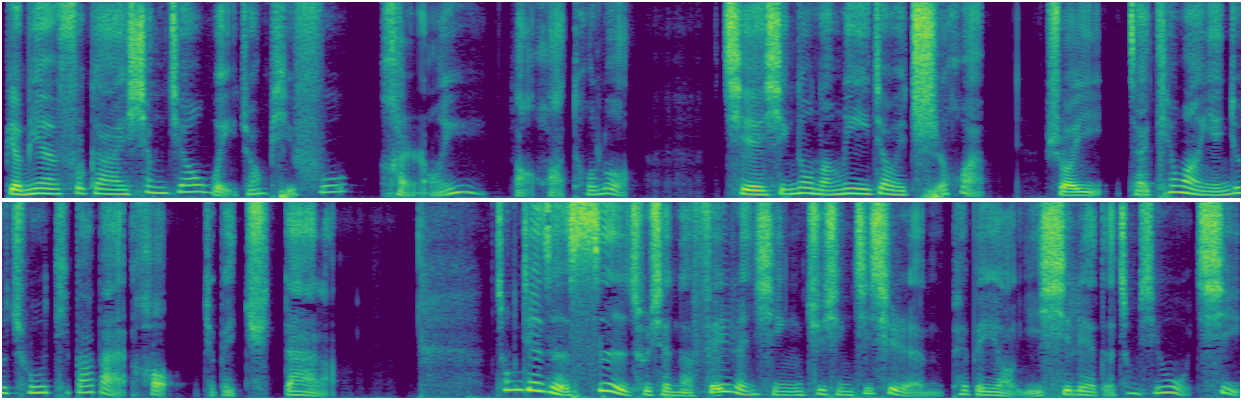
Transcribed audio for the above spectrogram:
表面覆盖橡胶伪装皮肤，很容易老化脱落。且行动能力较为迟缓，所以在天网研究出 T 八百后就被取代了。终结者四出现的非人形巨型机器人，配备有一系列的重型武器，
